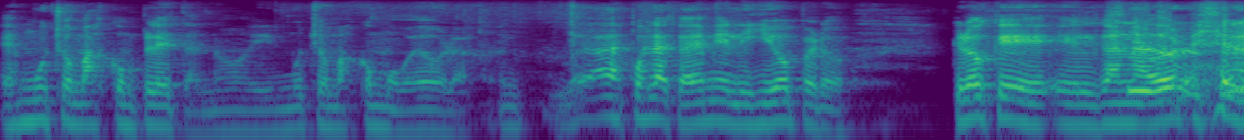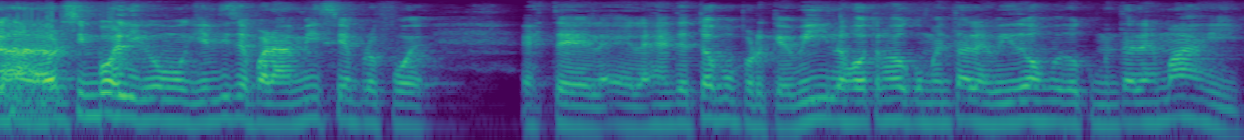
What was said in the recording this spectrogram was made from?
es mucho más completa ¿no? y mucho más conmovedora. Ya después la academia eligió, pero creo que el ganador, sea- el ganador simbólico, como quien dice, para mí siempre fue este, el agente topo, porque vi los otros documentales, vi dos documentales más y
